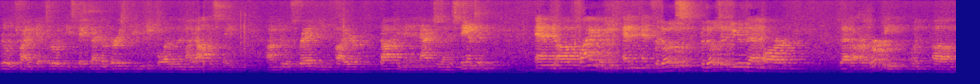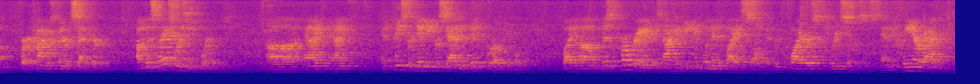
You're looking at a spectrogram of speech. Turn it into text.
really trying to get through it these days. I know very few people, other than my office mate, um, who has read the entire document and actually understands it. And uh, finally, and, and for those for those of you that are that are working with, um, for a congressman or senator, uh, this last one is important. Uh, and, I, and, I, and please forgive me for sounding a bit parochial, but um, this program is not going to be implemented by itself. It requires resources, and the Clean Air Act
